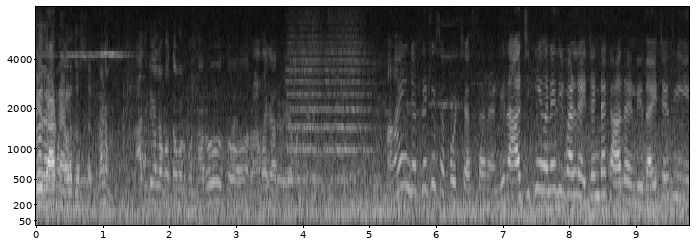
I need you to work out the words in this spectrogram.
మీరు రావడం ఎలా చూస్తారు? మేడం రాజకీయాల్లోకి వద్దాం అనుకుంటున్నారు సో రాధా గారు ఏమంటారు డెఫినెట్లీ సపోర్ట్ చేస్తారండి. రాజకీయం అనేది వాళ్ళ ఎజెండా కాదండి. దయచేసి ఈ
